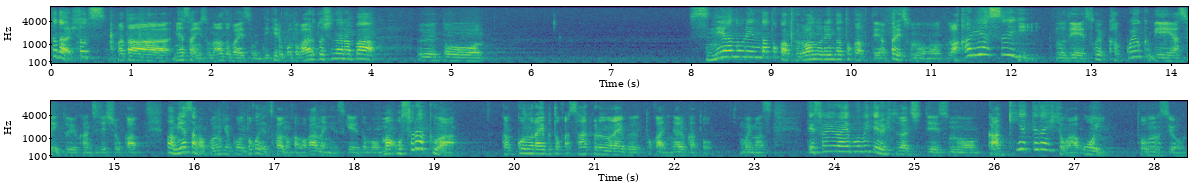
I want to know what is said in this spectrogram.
ただ、一つ、また皆さんにそのアドバイスをできることがあるとしたならば、うとスネアの連打とかフロアの連打とかってやっぱりその分かりやすいのですごいかっこよく見えやすいという感じでしょうか、まあ、皆さんがこの曲をどこで使うのか分からないんですけれども、まあ、おそらくは学校のライブとかサークルのライブとかになるかと思います。でそういうライブを見てる人たちってその楽器やってない人が多いと思うんですよ。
